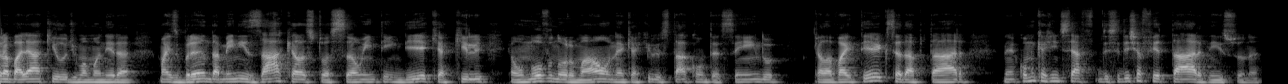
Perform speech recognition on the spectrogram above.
trabalhar aquilo de uma maneira mais branda, amenizar aquela situação, entender que aquilo é um novo normal, né, que aquilo está acontecendo, que ela vai ter que se adaptar, né? Como que a gente se, se deixa afetar nisso, né?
